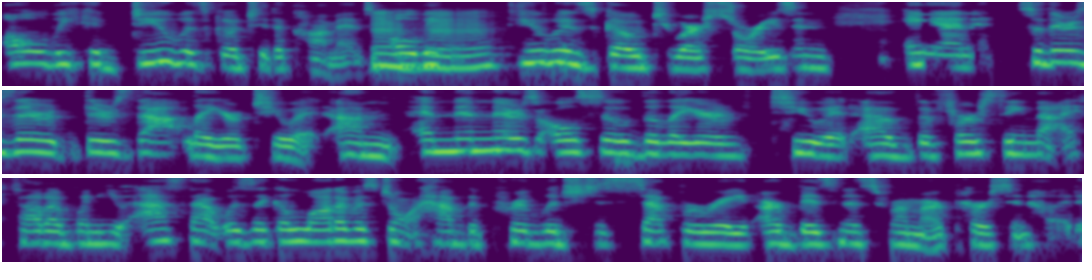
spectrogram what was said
all we could do was go to the comments. Mm-hmm. All we mm-hmm. could do is go to our stories. And and so there's there there's that layer to it. Um, and then there's also the layer to it of the first thing that I thought of when you asked that was like a lot of us don't have the privilege to separate our business from our personhood.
